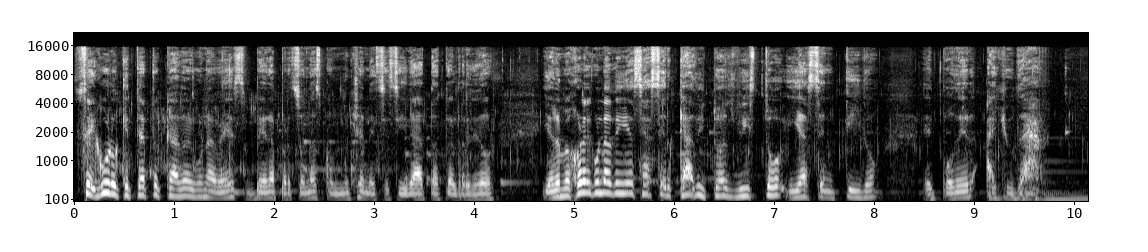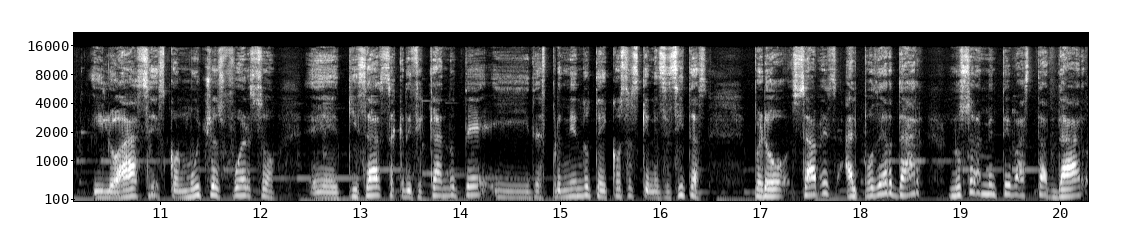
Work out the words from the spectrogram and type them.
seguro que te ha tocado alguna vez ver a personas con mucha necesidad a tu alrededor y a lo mejor alguna de ellas se ha acercado y tú has visto y has sentido el poder ayudar. Y lo haces con mucho esfuerzo, eh, quizás sacrificándote y desprendiéndote de cosas que necesitas. Pero, sabes, al poder dar, no solamente basta dar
